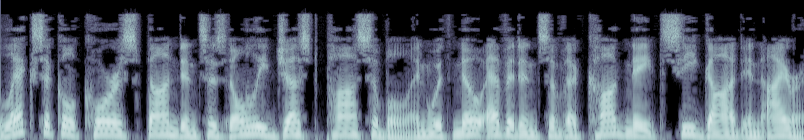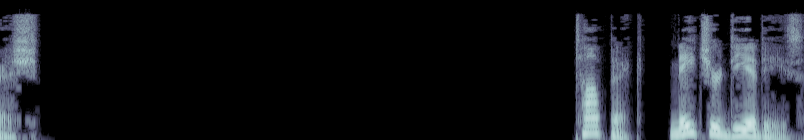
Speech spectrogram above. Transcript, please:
lexical correspondence is only just possible and with no evidence of a cognate sea god in Irish. Nature deities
